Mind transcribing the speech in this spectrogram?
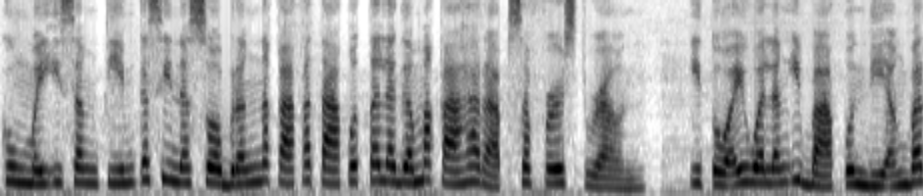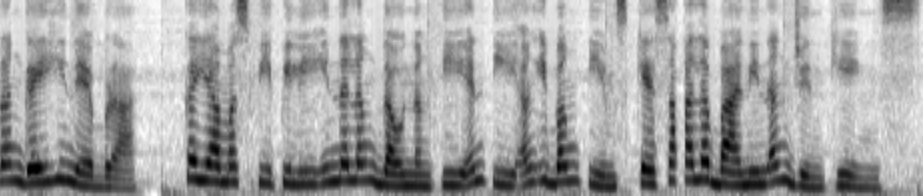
Kung may isang team kasi na sobrang nakakatakot talaga makaharap sa first round, ito ay walang iba kundi ang Barangay Hinebra, kaya mas pipiliin na lang daw ng TNT ang ibang teams kesa kalabanin ang Gin Kings.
